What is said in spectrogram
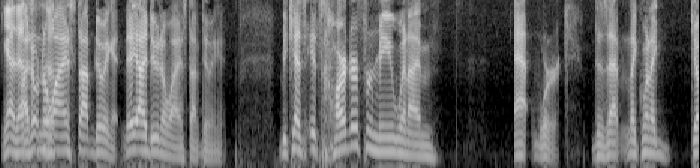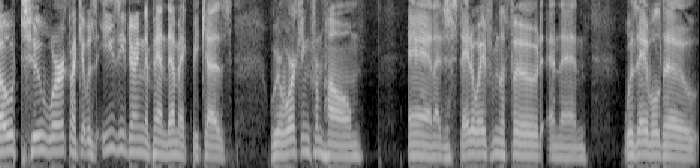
Yeah, that's. I don't know that's- why I stopped doing it. I do know why I stopped doing it. Because it's harder for me when I'm at work. Does that like when I go to work, like it was easy during the pandemic because we were working from home and I just stayed away from the food and then was able to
